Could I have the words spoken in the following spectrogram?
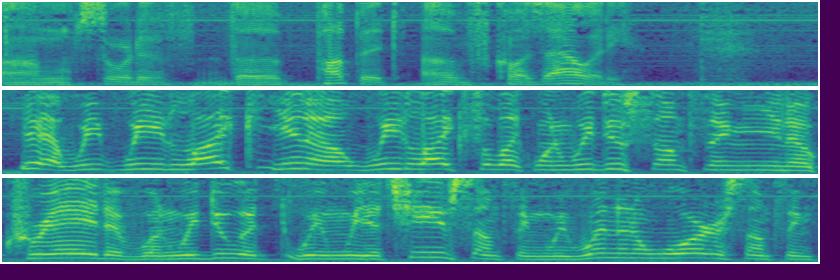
um, sort of the puppet of causality. Yeah, we, we like you know we like to like when we do something you know creative when we do it when we achieve something we win an award or something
